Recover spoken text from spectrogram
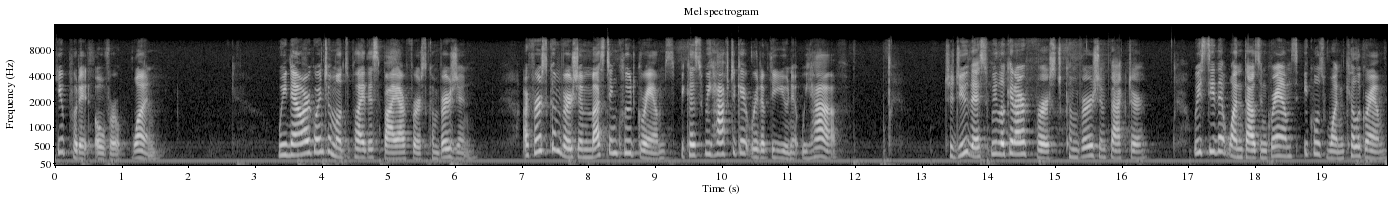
you put it over 1. We now are going to multiply this by our first conversion. Our first conversion must include grams because we have to get rid of the unit we have. To do this, we look at our first conversion factor. We see that 1,000 grams equals 1 kilogram.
